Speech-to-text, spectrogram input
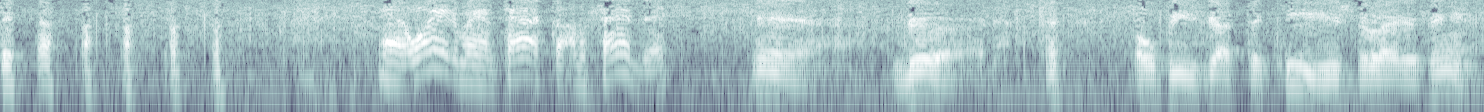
Hey, wait a minute. There comes Cedric. Yeah, good. Hope he's got the keys to let us in.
